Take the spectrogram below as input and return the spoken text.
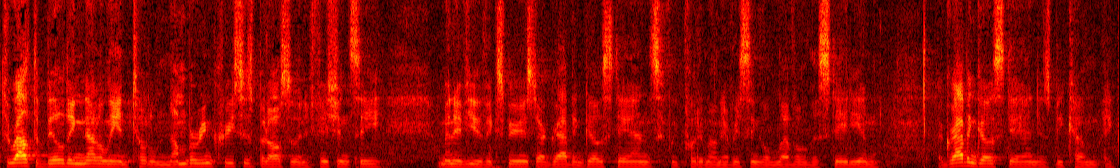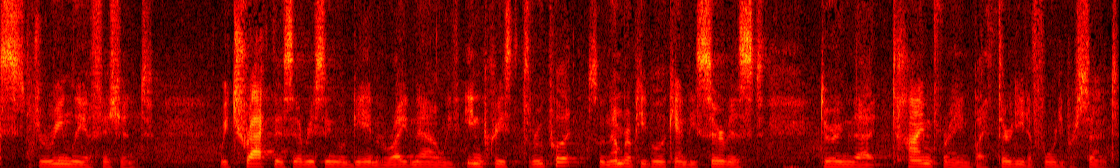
throughout the building, not only in total number increases, but also in efficiency. Many of you have experienced our grab and go stands. We put them on every single level of the stadium. A grab and go stand has become extremely efficient. We track this every single game, and right now we've increased throughput, so the number of people who can be serviced during that time frame by 30 to 40 percent.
